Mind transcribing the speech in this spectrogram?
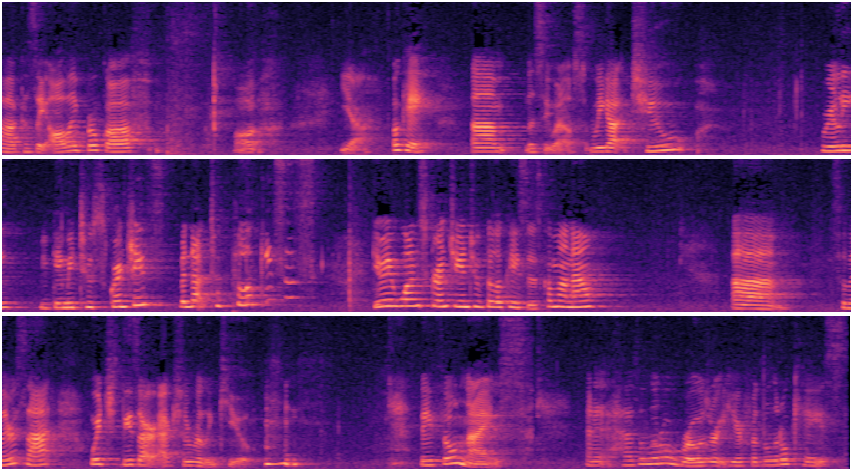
uh because they all like broke off oh yeah okay um let's see what else we got two Really? You gave me two scrunchies, but not two pillowcases? Give me one scrunchie and two pillowcases. Come on now. Um, so there's that, which these are actually really cute. they feel nice. And it has a little rose right here for the little case.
